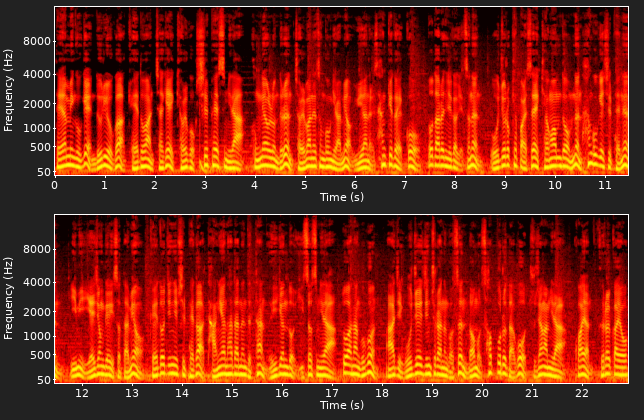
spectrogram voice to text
대한민국의 누리호가 궤도 안착에 결국 실패했습니다. 국내 언론들은 절반의 성공이라며 위안을 삼기도 했고 또 다른 일각에서는 우주로켓 발사에 경험도 없는 한국의 실패는 이미 예정되어 있었다며 궤도 진입 실패가 당연하다는 듯한 의견도 있었습니다. 또한 한국은 아직 우주에 진출하는 것은 너무 섣부르다고 주장합니다. 과연 그럴까요?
